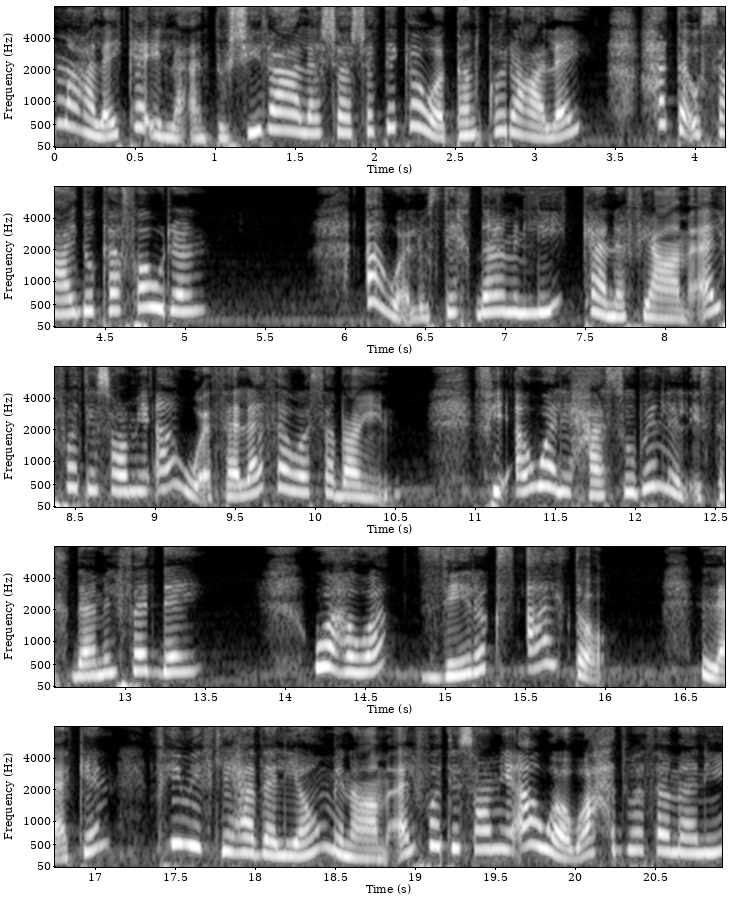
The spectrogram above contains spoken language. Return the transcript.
ما عليك إلا أن تشير على شاشتك وتنقر علي حتى أساعدك فوراً. أول استخدام لي كان في عام 1973 في أول حاسوب للاستخدام الفردي وهو زيروكس ألتو لكن في مثل هذا اليوم من عام 1981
